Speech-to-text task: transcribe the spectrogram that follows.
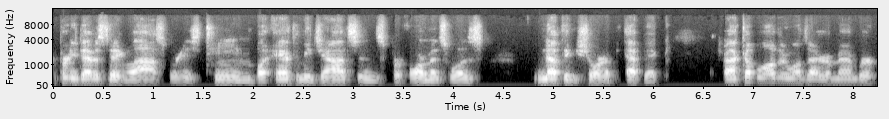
A pretty devastating loss for his team. But Anthony Johnson's performance was nothing short of epic. A couple other ones I remember.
